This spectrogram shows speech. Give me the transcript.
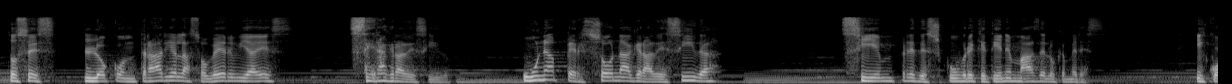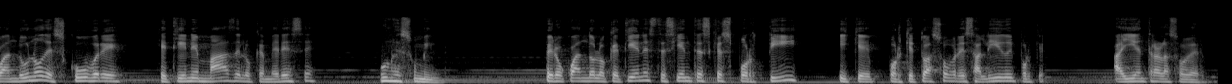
Entonces, lo contrario a la soberbia es ser agradecido. Una persona agradecida siempre descubre que tiene más de lo que merece. Y cuando uno descubre que tiene más de lo que merece, uno es humilde. Pero cuando lo que tienes te sientes que es por ti y que porque tú has sobresalido y porque ahí entra la soberbia.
